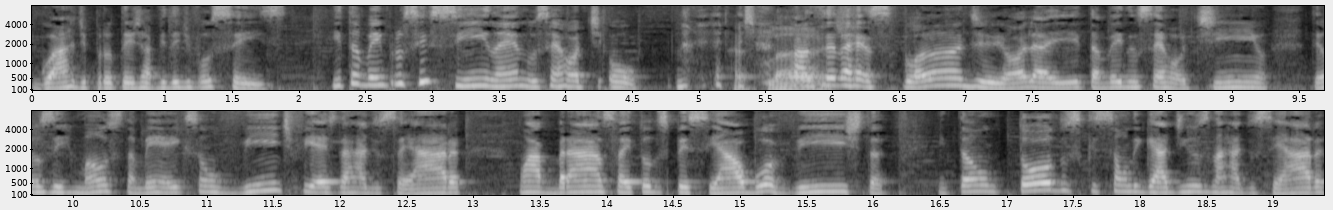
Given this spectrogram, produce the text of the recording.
guarde e proteja a vida de vocês. E também para o Cicim, né? No Serrotinho. Oh. Resplande. Fazenda Resplande, olha aí, também no Serrotinho. Tem os irmãos também aí que são 20 fiéis da Rádio Ceará. Um abraço aí todo especial, Boa Vista. Então, todos que são ligadinhos na Rádio Ceará,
